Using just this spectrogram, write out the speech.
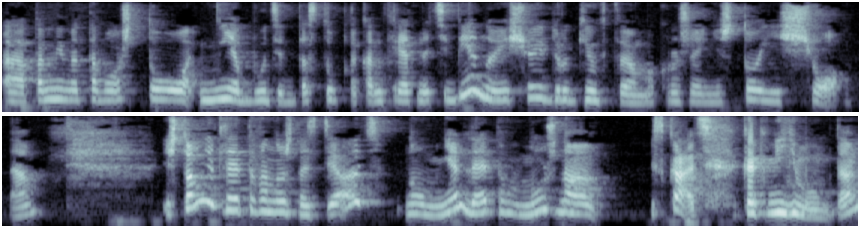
э, помимо того, что не будет доступно конкретно тебе, но еще и другим в твоем окружении, что еще, да. И что мне для этого нужно сделать? Ну, мне для этого нужно искать, как минимум, да,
